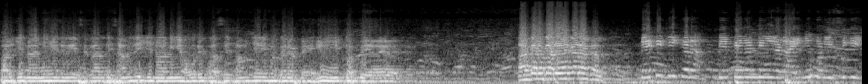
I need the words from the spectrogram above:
ਪਰ ਜਨਾਨੀਆਂ ਨੂੰ ਇਸ ਗੱਲ ਦੀ ਸਮਝਦੀ ਜਨਾਨੀਆਂ ਹੋਰੇ ਪਾਸੇ ਸਮਝੇ ਨਹੀਂ ਮਗਰ ਮੈਂ ਹੀ ਕੰਬਿਆ ਹੈ ਅਗਰ ਕਰਿਆ ਕਰ ਅਗਰ ਮੈਂ ਕਿ ਕਰਾਂ? ਬੇਬੇ ਨਾਲ ਮੇਰੀ ਲੜਾਈ ਨਹੀਂ ਹੋਣੀ ਸੀਗੀ।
